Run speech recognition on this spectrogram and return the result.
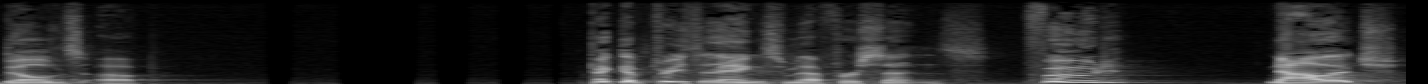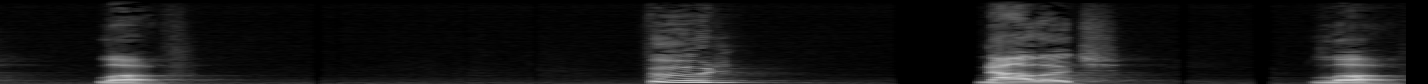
builds up. Picked up three things from that first sentence food, knowledge, love. Food, knowledge, love.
